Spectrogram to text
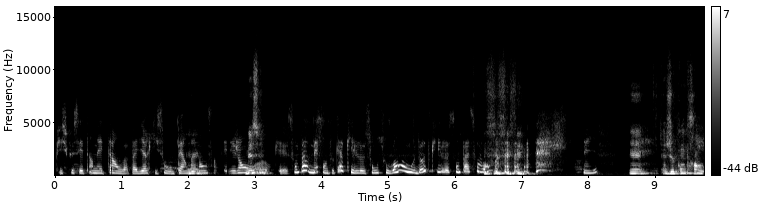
puisque c'est un état, on va pas dire qu'ils sont en permanence intelligents ou qu'ils sont pas, mais en tout cas qu'ils le sont souvent ou d'autres qui le sont pas souvent. Mmh, je comprends.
